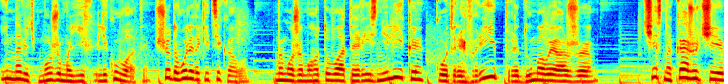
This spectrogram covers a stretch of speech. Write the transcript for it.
і навіть можемо їх лікувати, що доволі таки цікаво. Ми можемо готувати різні ліки, котрі в грі придумали аж. е, Чесно кажучи,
